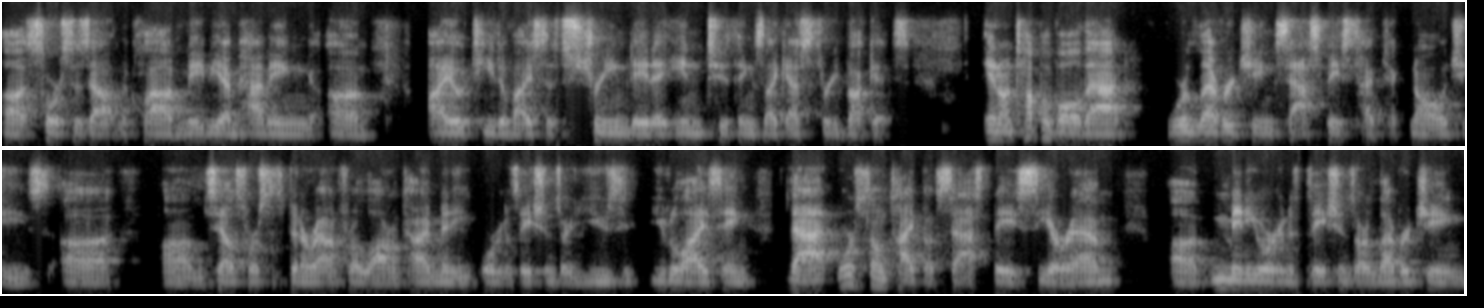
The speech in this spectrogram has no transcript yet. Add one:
uh, sources out in the cloud. Maybe I'm having um, IoT devices stream data into things like S3 buckets. And on top of all that, we're leveraging SaaS-based type technologies. Uh, um, Salesforce has been around for a long time. Many organizations are using utilizing that or some type of SaaS-based CRM. Uh, many organizations are leveraging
